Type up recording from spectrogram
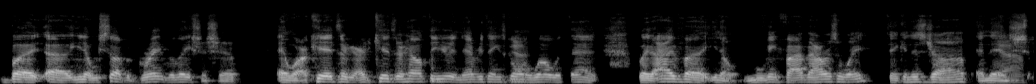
But uh, you know, we still have a great relationship. And our kids are our kids are healthy and everything's going Yeah. well with that. But I've uh, you know moving five hours away, taking this job, and then Yeah.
